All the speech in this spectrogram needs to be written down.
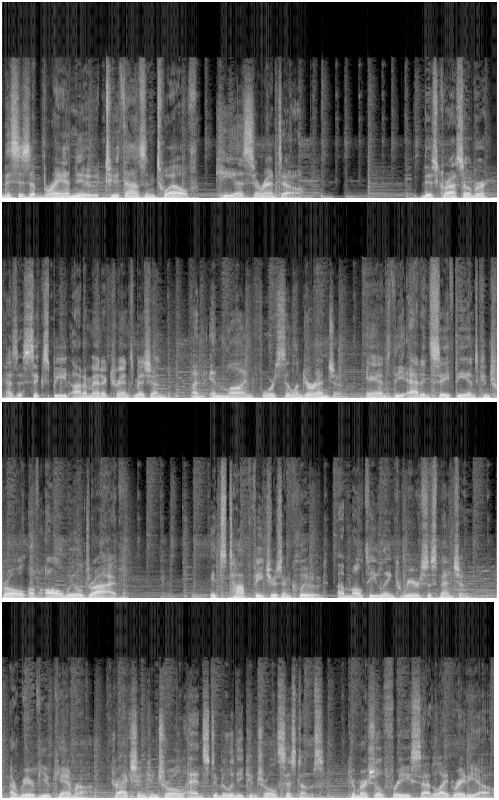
This is a brand new 2012 Kia Sorento. This crossover has a six-speed automatic transmission, an inline four-cylinder engine, and the added safety and control of all-wheel drive. Its top features include a multi-link rear suspension, a rear-view camera, traction control and stability control systems, commercial-free satellite radio,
